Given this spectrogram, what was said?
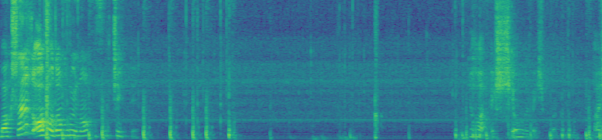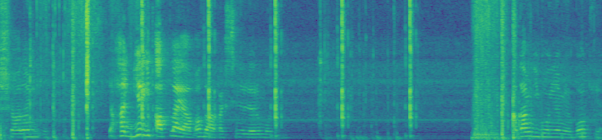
Değil. Baksanıza abi adam burayı ne yaptı? Sur çekti. Ya eşeğe oldu beş kulak. Aşağıdan gidiyor. Ya hayır git atla ya. Vallahi bak sinirlerim bozuldu. Adam gibi oynamıyor bot ya.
